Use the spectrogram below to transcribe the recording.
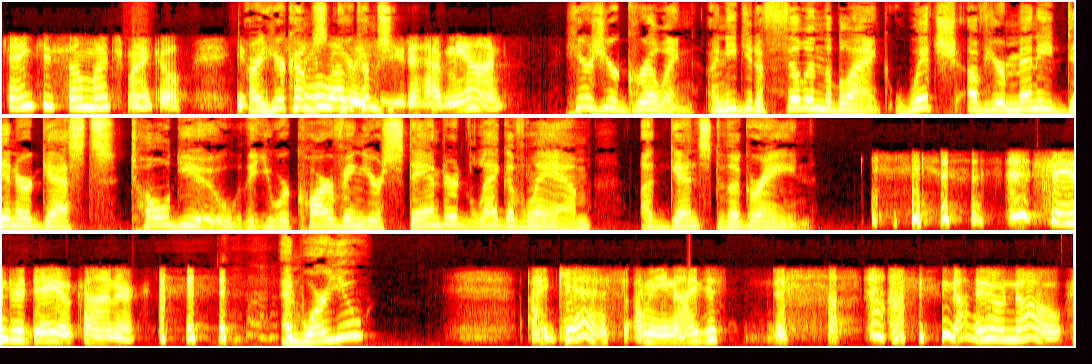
Thank you so much, Michael. It's All right, here comes so here comes you to have me on. Here's your grilling. I need you to fill in the blank. Which of your many dinner guests told you that you were carving your standard leg of lamb against the grain? Sandra Day O'Connor. and were you? I guess. I mean, I just I don't know.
